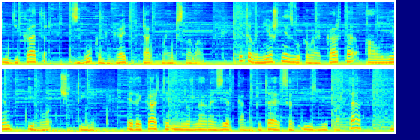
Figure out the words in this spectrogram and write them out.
индикатор звука мигает в такт моим словам. Это внешняя звуковая карта Audient Evo 4. Этой карте не нужна розетка, она питается от USB-порта, у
